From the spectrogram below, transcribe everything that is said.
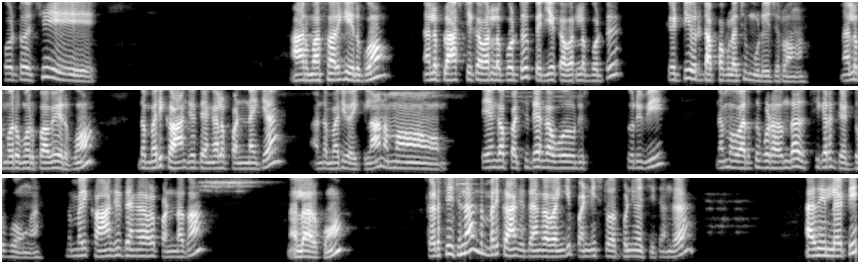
போட்டு வச்சு ஆறு மாதம் வரைக்கும் இருக்கும். நல்ல பிளாஸ்டிக் கவரில் போட்டு பெரிய கவரில் போட்டு கட்டி ஒரு டப்பாக்குள்ள வச்சு மூடி வச்சுருவாங்க. நல்ல மொறுமொறுப்பாகவே இருக்கும். இந்த மாதிரி காஞ்ச தேங்காயில் பண்ணைக்க அந்த மாதிரி வைக்கலாம். நம்ம தேங்காய் பச்சை தேங்காய் ஒரு துருவி நம்ம வறுத்து போடாது அது சீக்கிரம் கெட்டு போகுங்க. இந்த மாதிரி காஞ்ச தேங்காயால் பண்ணால் தான் நல்லாயிருக்கும். கிடச்சிச்சின்னா இந்த மாதிரி காஞ்ச தேங்காய் வாங்கி பண்ணி ஸ்டோர் பண்ணி வச்சுக்கோங்க. அது இல்லாட்டி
